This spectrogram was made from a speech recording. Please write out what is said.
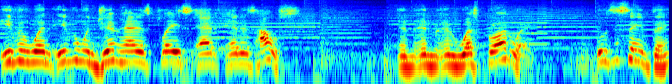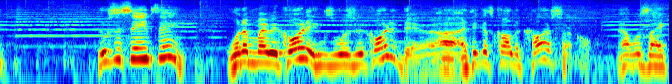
even when even when Jim had his place at, at his house in, in, in West Broadway, it was the same thing. It was the same thing. One of my recordings was recorded there. Uh, I think it's called the Color Circle. That was like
